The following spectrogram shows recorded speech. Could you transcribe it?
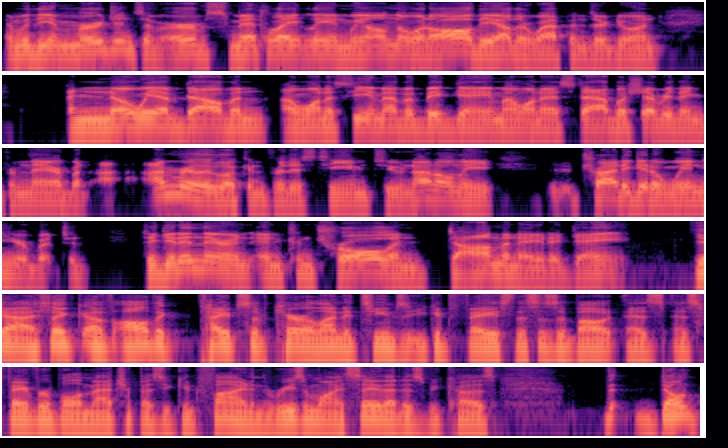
And with the emergence of Irv Smith lately, and we all know what all the other weapons are doing, I know we have Dalvin. I want to see him have a big game. I want to establish everything from there. But I'm really looking for this team to not only try to get a win here, but to, to get in there and, and control and dominate a game. Yeah, I think of all the types of Carolina teams that you could face, this is about as as favorable a matchup as you can find. And the reason why I say that is because th- don't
